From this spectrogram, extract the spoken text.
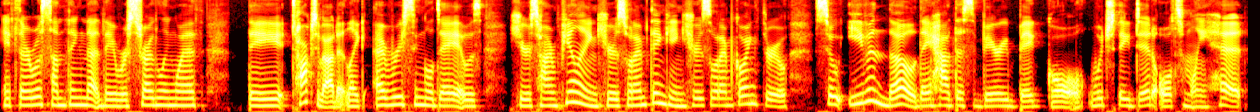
If there was something that they were struggling with, they talked about it like every single day. It was, here's how I'm feeling, here's what I'm thinking, here's what I'm going through. So even though they had this very big goal, which they did ultimately hit,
